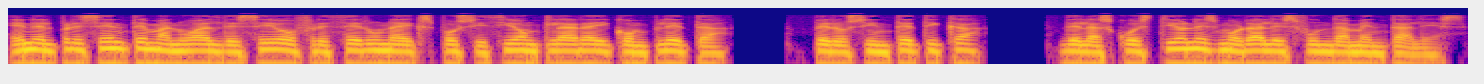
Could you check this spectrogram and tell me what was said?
En el presente manual deseo ofrecer una exposición clara y completa, pero sintética, de las cuestiones morales fundamentales.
